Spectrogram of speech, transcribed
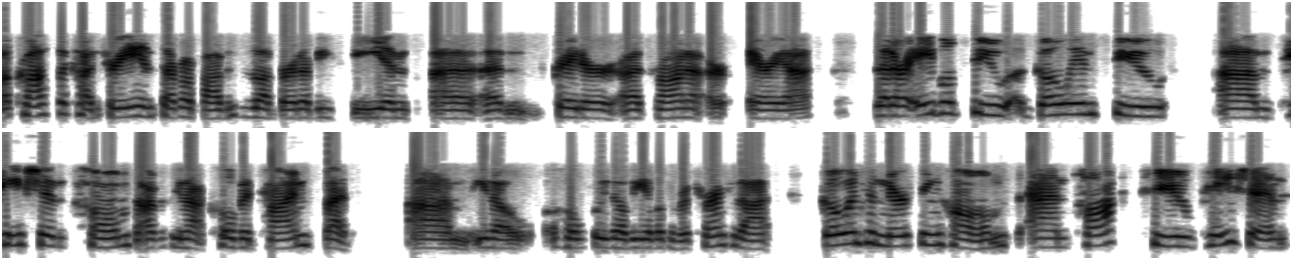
across the country in several provinces, Alberta, BC, and, uh, and greater uh, Toronto area, that are able to go into um, patients' homes, obviously not COVID times, but um, you know, hopefully they'll be able to return to that. Go into nursing homes and talk to patients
